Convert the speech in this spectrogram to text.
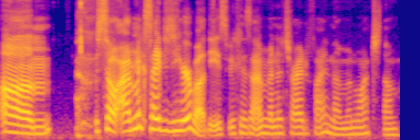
Um, so I'm excited to hear about these because I'm going to try to find them and watch them.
